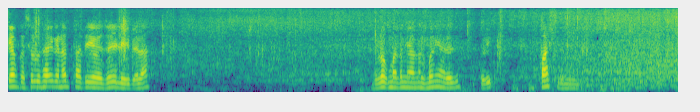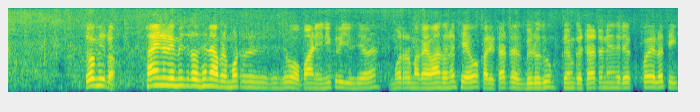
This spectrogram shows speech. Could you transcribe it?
કેમ કે ચાલુ થાય કે નથી થતી, હવે જોઈ લઈએ પહેલા. બ્લોકમાં તમે આનંદ બન્યા રહેજો. થોડીક પાંચ મિનિટ. જો મિત્રો ફાઇનલી મિત્રો છે ને આપણે મોટર જુઓ, પાણી નીકળી ગયું છે હવે. મોટરમાં કાંઈ વાંધો નથી આવ્યો, ખાલી ટાટા બીડું હતું. કેમ કે ટાટાની અંદર એક કોયલ હતી,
